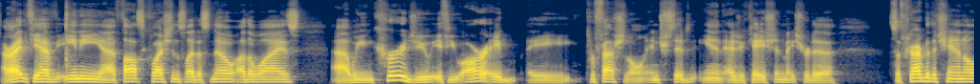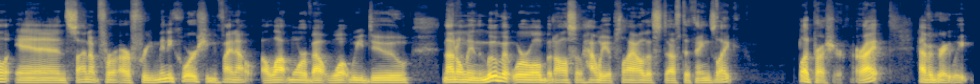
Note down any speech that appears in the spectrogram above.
All right, if you have any uh, thoughts, questions, let us know. Otherwise, uh, we encourage you, if you are a, a professional interested in education, make sure to subscribe to the channel and sign up for our free mini course. You can find out a lot more about what we do, not only in the movement world, but also how we apply all this stuff to things like blood pressure. All right? Have a great week.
